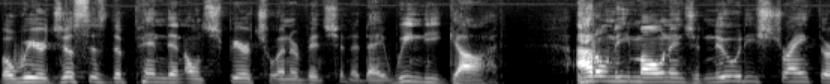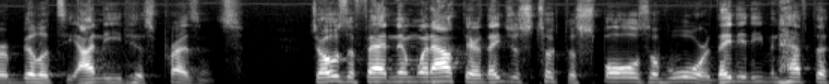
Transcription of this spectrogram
but we are just as dependent on spiritual intervention today. We need God. I don't need my own ingenuity, strength, or ability. I need his presence. Joseph and them went out there. They just took the spoils of war. They didn't even have to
